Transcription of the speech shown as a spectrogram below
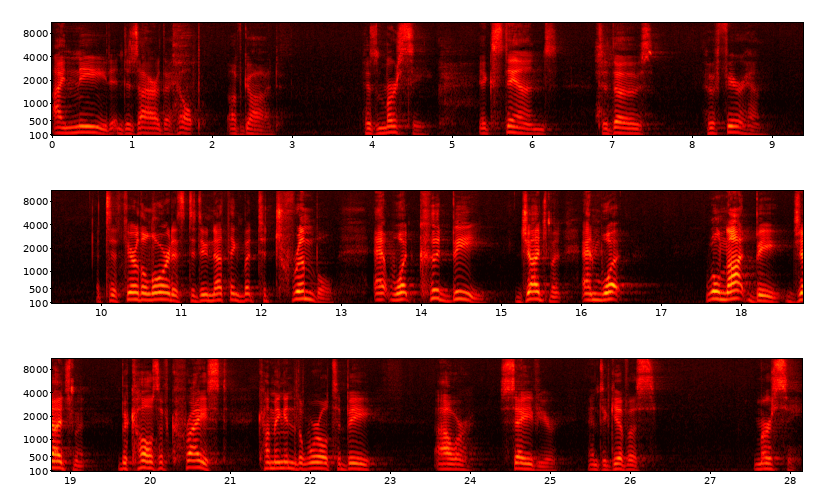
I need and desire the help of God. His mercy extends to those who fear him. To fear the Lord is to do nothing but to tremble at what could be judgment and what will not be judgment because of Christ coming into the world to be our Savior and to give us mercy.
